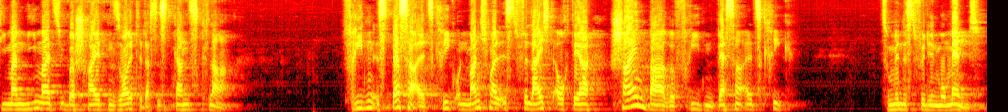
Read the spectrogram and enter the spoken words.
die man niemals überschreiten sollte. Das ist ganz klar. Frieden ist besser als Krieg und manchmal ist vielleicht auch der scheinbare Frieden besser als Krieg. Zumindest für den Moment.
